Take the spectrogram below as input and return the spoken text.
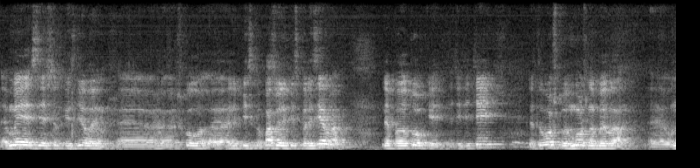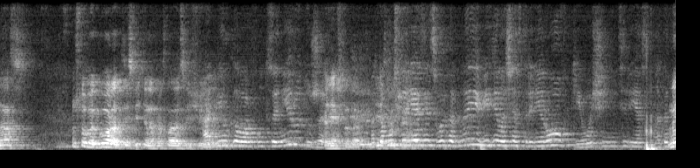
э, мы здесь все-таки сделаем э, школу э, олимпийского, базу Олимпийского резерва для подготовки этих детей, для того, чтобы можно было э, у нас, ну, чтобы город действительно прославился еще А. Вилково функционирует уже? Конечно, да. Потому что я здесь в выходные видела сейчас тренировки, очень интересно. Это Мы,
